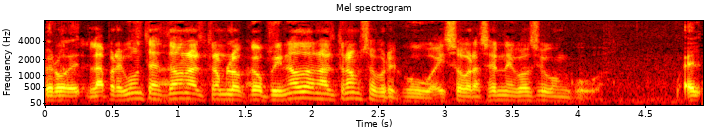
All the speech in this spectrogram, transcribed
Pero, la pregunta es Donald Trump, lo que opinó Donald Trump sobre Cuba y sobre hacer negocio con Cuba. Él,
